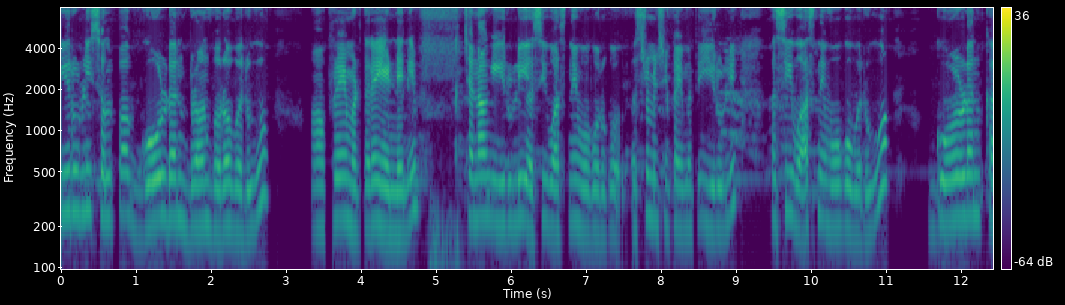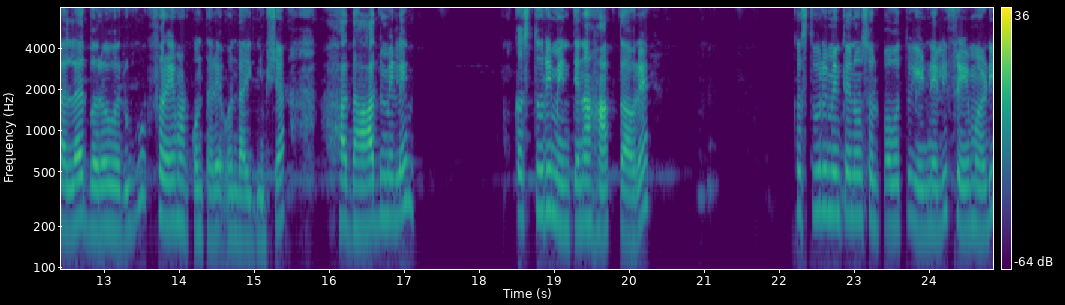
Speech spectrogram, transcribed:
ಈರುಳ್ಳಿ ಸ್ವಲ್ಪ ಗೋಲ್ಡನ್ ಬ್ರೌನ್ ಬರೋವರೆಗೂ ಫ್ರೈ ಮಾಡ್ತಾರೆ ಎಣ್ಣೆಲಿ. ಚೆನ್ನಾಗಿ ಈರುಳ್ಳಿ, ಹಸಿ ವಾಸನೆ ಹೋಗೋವರೆಗೂ, ಹಸಿರು ಮೆಣಸಿನ್ಕಾಯಿ ಮತ್ತು ಈರುಳ್ಳಿ, ಹಸಿ ವಾಸನೆ ಹೋಗೋವರೆಗೂ ಗೋಲ್ಡನ್ ಕಲರ್ ಬರೋವರೆಗೂ ಫ್ರೈ ಮಾಡ್ಕೊತಾರೆ ಒಂದು ಐದು ನಿಮಿಷ. ಅದಾದಮೇಲೆ ಕಸ್ತೂರಿ ಮೆಂತ್ಯನ ಹಾಕ್ತಾವ್ರೆ. ಕಸ್ತೂರಿ ಮೆಂತ್ಯನ ಸ್ವಲ್ಪ ಹೊತ್ತು ಎಣ್ಣೆಯಲ್ಲಿ ಫ್ರೈ ಮಾಡಿ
